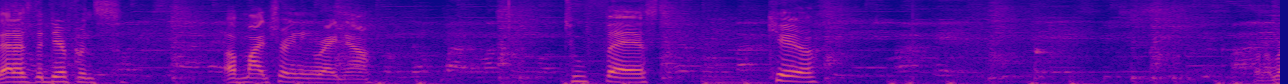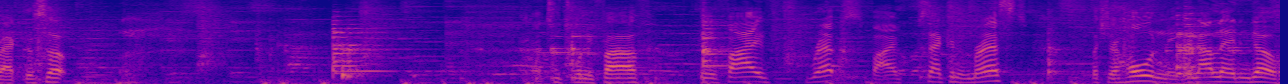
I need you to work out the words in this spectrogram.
that is the difference of my training right now. Too fast, kill. Rack this up. Got 225. Five reps, five second rest, but you're holding it, you're not letting go.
